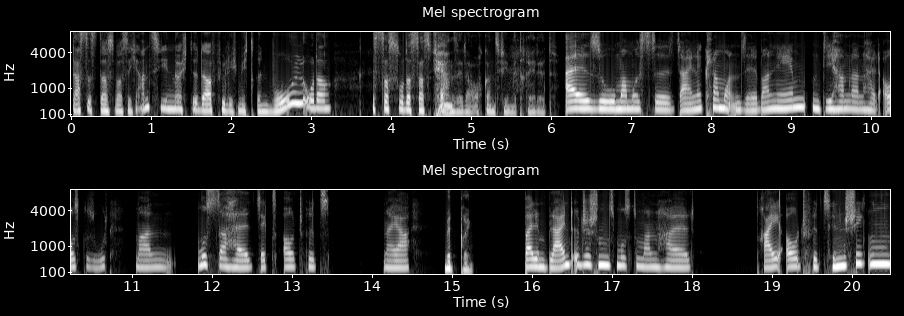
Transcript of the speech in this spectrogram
das ist das, was ich anziehen möchte, da fühle ich mich drin wohl? Oder ist das so, dass das Fernsehen da auch ganz viel mitredet? Also man musste seine Klamotten selber nehmen und die haben dann halt ausgesucht. Man musste halt sechs Outfits, naja, Mitbringen. Bei den Blind Editions musste man halt drei Outfits hinschicken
